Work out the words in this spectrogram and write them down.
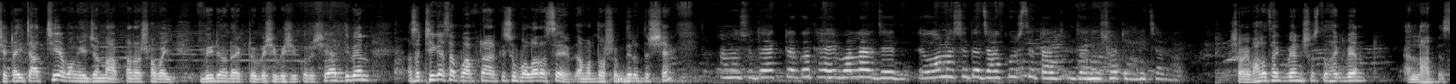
সেটাই চাচ্ছি এবং এই জন্য আপনারা সবাই ভিডিওটা একটু বেশি বেশি করে শেয়ার দিবেন। আচ্ছা ঠিক আছে আপু আপনার কিছু বলার আছে আমার দর্শকদের উদ্দেশ্যে? আমার শুধু একটা কথাই বলার যে ও আমার সাথে যা করছে তার জানি সঠিক বিচার হয়। সবাই ভালো থাকবেন সুস্থ থাকবেন। আল্লাহ হাফেজ।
